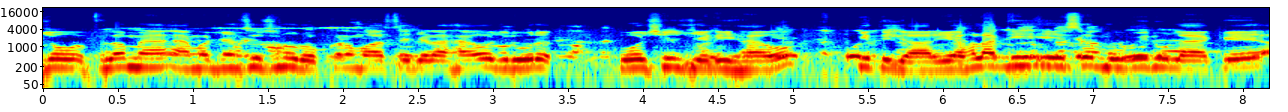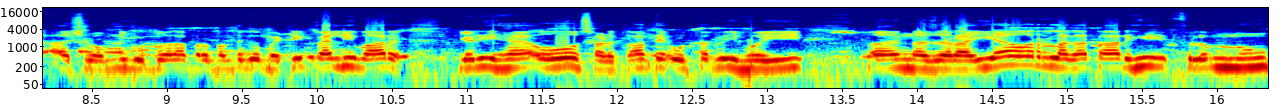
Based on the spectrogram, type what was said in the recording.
ਜੋ ਫਿਲਮ ਹੈ ਐਮਰਜੈਂਸੀ ਉਸ ਨੂੰ ਰੋਕਣ ਵਾਸਤੇ ਜਿਹੜਾ ਹੈ ਉਹ ਜ਼ਰੂਰ ਕੋਸ਼ਿਸ਼ ਜਿਹੜੀ ਹੈ ਉਹ ਕੀਤੀ ਜਾ ਰਹੀ ਹੈ। ਹਾਲਾਂਕਿ ਇਸ ਮੂਵੀ ਨੂੰ ਲੈ ਕੇ ਸ਼੍ਰੋਮਣੀ ਗੁਰਦੁਆਰਾ ਪ੍ਰਬੰਧਕ ਕਮੇਟੀ ਪਹਿਲੀ ਵਾਰ ਜਿਹੜੀ ਹੈ ਉਹ ਸੜਕਾਂ ਤੇ ਉਤਰਦੀ ਹੋਈ ਨਜ਼ਰ ਆਈ ਹੈ ਔਰ ਲਗਾਤਾਰ ਹੀ ਫਿਲਮ ਨੂੰ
